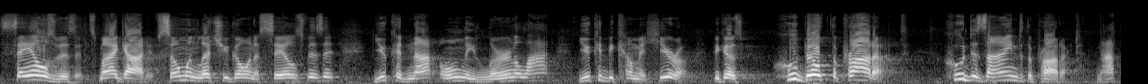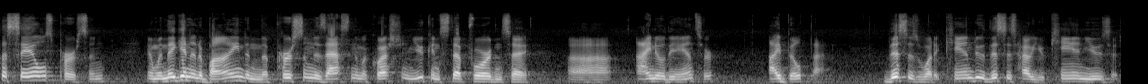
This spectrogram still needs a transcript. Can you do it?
Sales visits. My God, if someone lets you go on a sales visit, you could not only learn a lot, you could become a hero. Because who built the product? Who designed the product? Not the salesperson. And when they get in a bind and the person is asking them a question, you can step forward and say, uh, I know the answer. I built that. This is what it can do. This is how you can use it.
